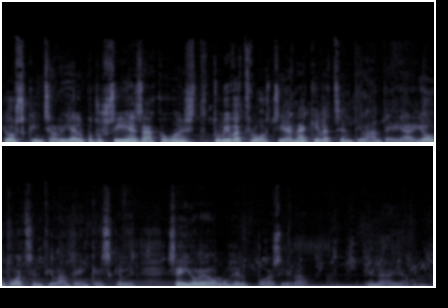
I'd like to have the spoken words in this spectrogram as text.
Joskin se oli helpotus siihen saakka, kun he sitten tulivat Ruotsiin ja näkivät sen tilanteen ja joutuvat sen tilanteen keskelle. Se ei ole ollut helppoa siellä elää ja olla.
